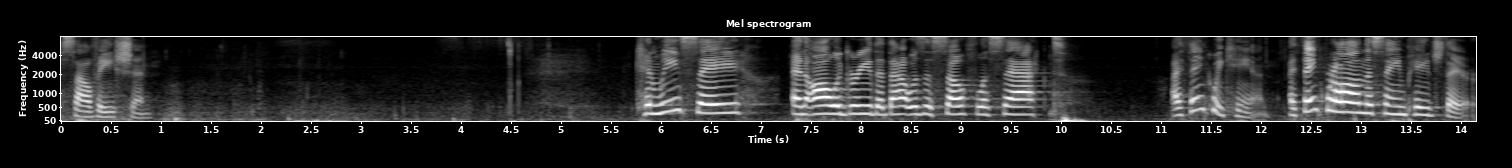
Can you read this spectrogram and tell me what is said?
salvation. Can we say and all agree that that was a selfless act? I think we can. I think we're all on the same page there.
